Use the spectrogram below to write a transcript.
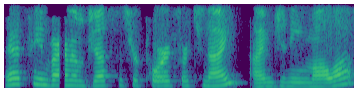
That's the Environmental Justice Report for tonight. I'm Jeanine Molloff.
